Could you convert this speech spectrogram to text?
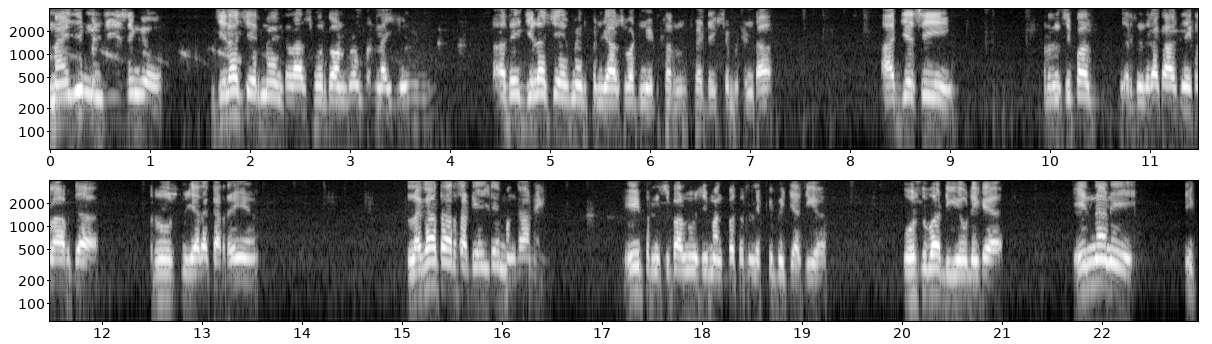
ਮੈਂ ਜੀ ਮਨਜੀਤ ਸਿੰਘ, ਜ਼ਿਲ੍ਹਾ ਚੇਅਰਮੈਨ ਕਲਾਸ 4 ਕਾਨਫਰੰਸ ਬਟਲਾਈ ਯੂਨੀਅਨ ਅਤੇ ਜ਼ਿਲ੍ਹਾ chairman Punjab subordinate service federation Bathinda. ਅੱਜ ਅਸੀਂ ਪ੍ਰਿੰਸੀਪਲ ਰਜਿੰਦਰਾ ਕਾਲਜ ਦੇ ਖਿਲਾਫ ਦਾ ਰੋਸ ਮੁਜ਼ਾਹਰਾ ਕਰ ਰਹੇ ਹਾਂ। ਲਗਾਤਾਰ ਸਾਡੀਆਂ ਜਿਹੜੀਆਂ ਮੰਗਾਂ ਨੇ ਇਹ ਪ੍ਰਿੰਸੀਪਲ ਨੂੰ ਅਸੀਂ ਮੰਗ ਪੱਤਰ ਲਿਖ ਕੇ ਭੇਜਿਆ ਸੀਗਾ। ਉਸ ਤੋਂ ਬਾਅਦ ਡੀਓ ਲਿਖਿਆ। ਇਹਨਾਂ ਨੇ ਇੱਕ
